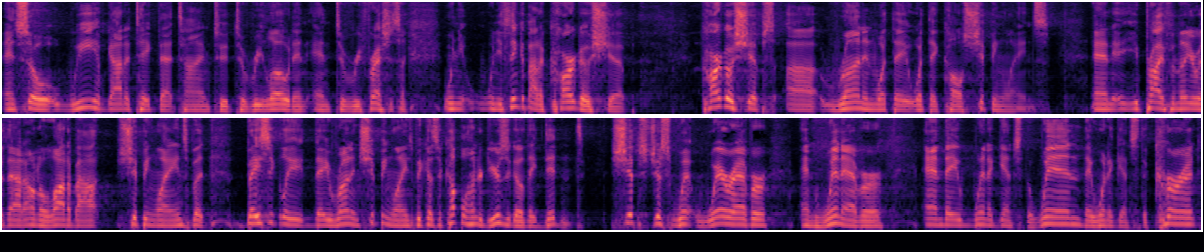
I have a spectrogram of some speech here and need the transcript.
And so we have got to take that time to, to reload and, and to refresh. It's like when you, when you think about a cargo ship, cargo ships uh, run in what they, what they call shipping lanes. And you're probably familiar with that. I don't know a lot about shipping lanes, but basically they run in shipping lanes because a couple hundred years ago they didn't. Ships just went wherever and whenever, and they went against the wind, they went against the current.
